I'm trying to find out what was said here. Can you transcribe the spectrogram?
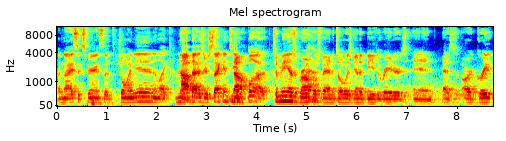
a nice experience to join in and like no. have that as your second team. No. But to me, as a Broncos fan, it's always going to be the Raiders. And as our great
